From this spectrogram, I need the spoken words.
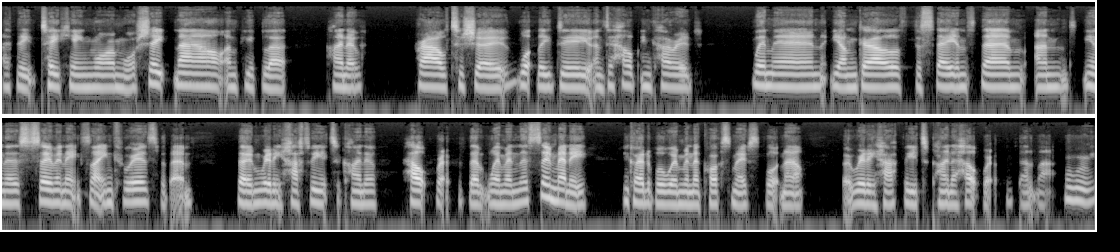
I think, taking more and more shape now, and people are kind of proud to show what they do and to help encourage women, young girls to stay in STEM and, you know, so many exciting careers for them. So I'm really happy to kind of help represent women. There's so many incredible women across motorsport now, but really happy to kind of help represent that. Mm-hmm.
